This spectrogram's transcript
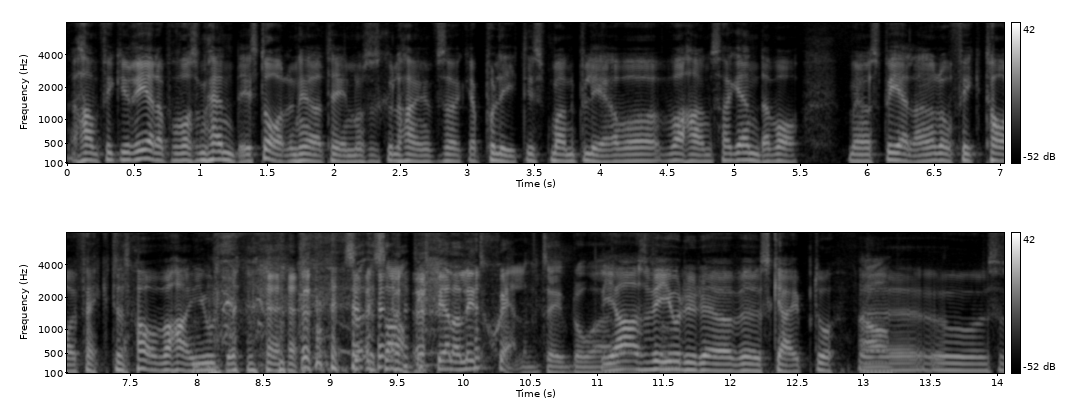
han fick ju reda på vad som hände i staden hela tiden och så skulle han ju försöka politiskt manipulera vad, vad hans agenda var. Medan spelarna då fick ta effekten av vad han gjorde. Så, så han fick spela lite själv typ då? ja, alltså vi gjorde det över Skype då. Ja. Eh, Och så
